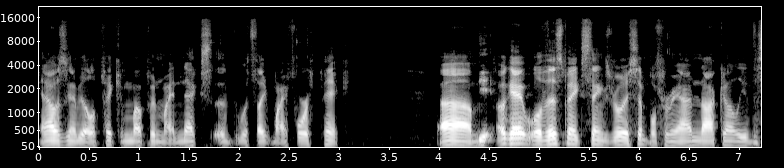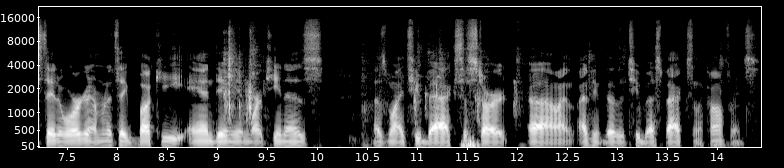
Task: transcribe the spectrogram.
and I was going to be able to pick him up in my next with like my fourth pick. Um, Yeah. Okay, well this makes things really simple for me. I'm not going to leave the state of Oregon. I'm going to take Bucky and Damien Martinez as my two backs to start. Uh, I, think they're the two best backs in the conference.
